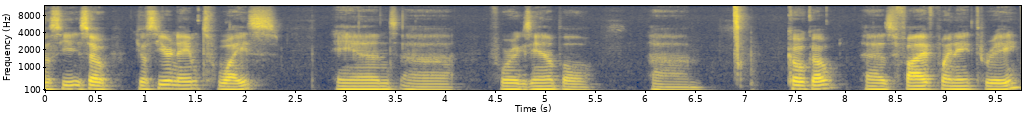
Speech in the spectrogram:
you'll see, so you'll see your name twice. And uh, for example, um, Coco has 5.83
